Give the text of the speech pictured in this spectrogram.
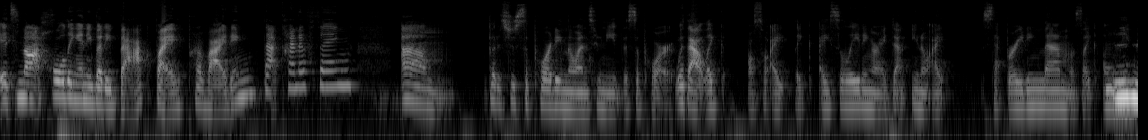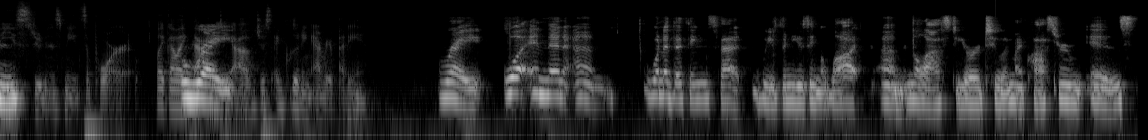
it's not holding anybody back by providing that kind of thing. Um, but it's just supporting the ones who need the support without like also I like isolating or ident- you know, I separating them as like only mm-hmm. these students need support. Like I like that idea of just including everybody. Right. Well, and then um, one of the things that we've been using a lot um, in the last year or two in my classroom is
